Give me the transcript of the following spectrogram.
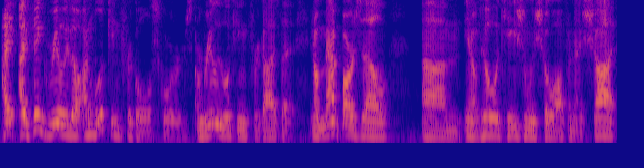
I, I think really though, I'm looking for goal scorers. I'm really looking for guys that, you know, Matt Barzal, um, you know, he'll occasionally show off a nice shot,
